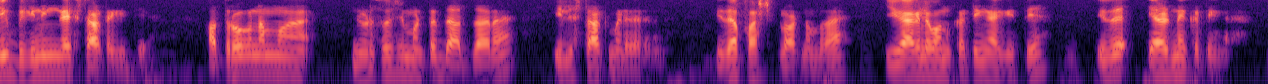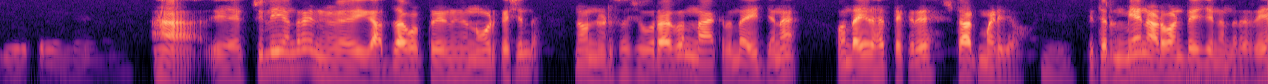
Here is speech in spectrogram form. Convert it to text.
ಈಗ ಬಿಗಿನಿಂಗಾಗಿ ಸ್ಟಾರ್ಟ್ ಆಗೈತಿ ಅದ್ರೊಳಗೆ ನಮ್ಮ ನುಡಿಸೋಸಿ ಮಟ್ಟದ ಅಜ್ಜಾರ ಇಲ್ಲಿ ಸ್ಟಾರ್ಟ್ ಮಾಡಿದ್ದಾರೆ ಇದನ್ನ. ಇದೇ ಫಸ್ಟ್ ಪ್ಲಾಟ್ ನಮ್ದ. ಈಗಾಗಲೇ ಒಂದು ಕಟಿಂಗ್ ಆಗೈತಿ. ಇದು ಎರಡನೇ ಕಟಿಂಗ್ ಹಾ ಆಕ್ಚುಲಿ ಅಂದ್ರೆ ಈಗ ಅಜ್ಜಾಗಳ ಪ್ರೇರಣೆ ನೋಡ್ಕೇಶಿಂದ ನಾವು ನಡ್ಸೋ ಶಿವರಾಗ ಒಂದು ನಾಲ್ಕರಿಂದ ಐದು ಜನ ಒಂದು ಐದು ಹತ್ತು ಎಕರೆ ಸ್ಟಾರ್ಟ್ ಮಾಡಿದೆವು. ಹ್ಮ್. ಇದ್ರದ್ದು ಮೇನ್ ಅಡ್ವಾಂಟೇಜ್ ಏನಂದ್ರೆ ರೀ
